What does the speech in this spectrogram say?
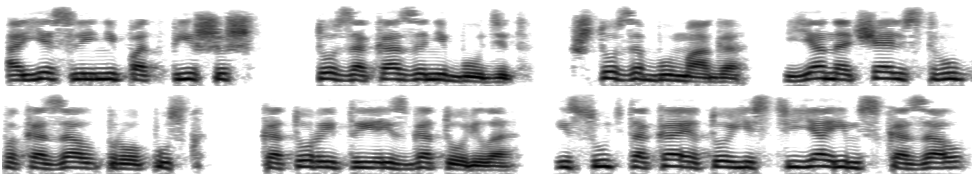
а если не подпишешь, то заказа не будет. Что за бумага? Я начальству показал пропуск, который ты изготовила. И суть такая, то есть я им сказал,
